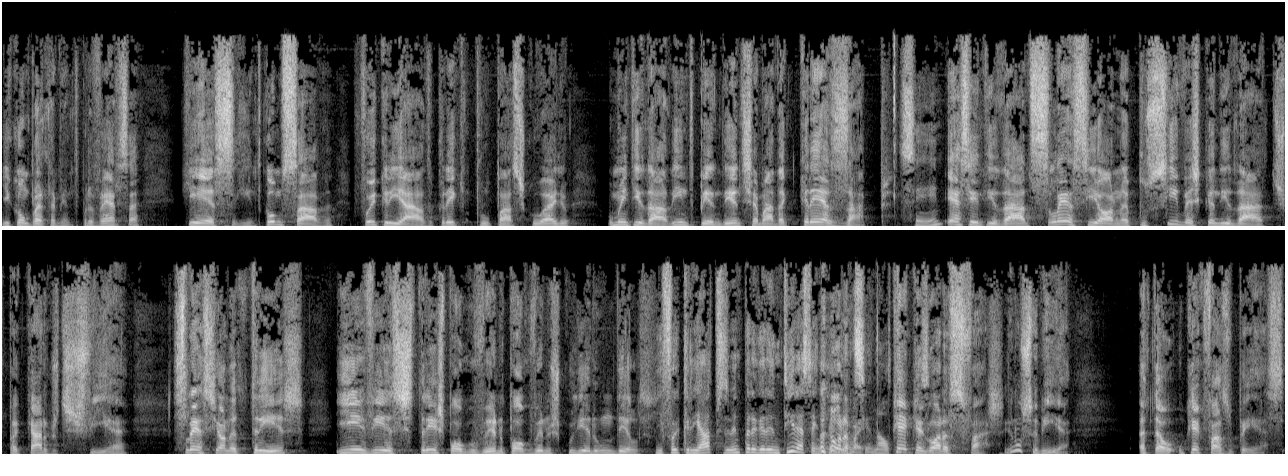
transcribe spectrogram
e completamente perversa, que é a seguinte. Como sabe, foi criado, creio que pelo Passos Coelho, uma entidade independente chamada CRESAP. Sim. Essa entidade seleciona possíveis candidatos para cargos de chefia, seleciona três e envia esses três para o governo, para o governo escolher um deles. E foi criado precisamente para garantir essa independência. Ora bem, o que é que agora se faz? Eu não sabia. Então, o que é que faz o PS?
